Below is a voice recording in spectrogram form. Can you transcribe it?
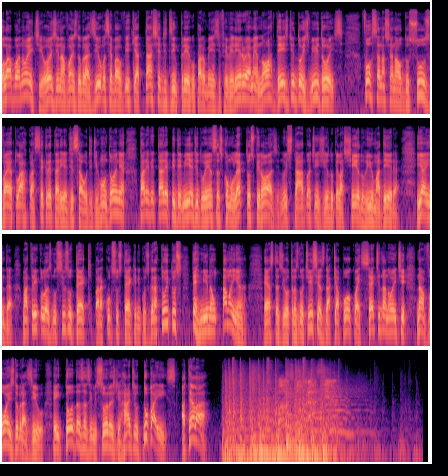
Olá, boa noite. Hoje na Voz do Brasil você vai ouvir que a taxa de desemprego para o mês de fevereiro é a menor desde 2002. Força Nacional do SUS vai atuar com a Secretaria de Saúde de Rondônia para evitar epidemia de doenças como leptospirose no estado atingido pela cheia do Rio Madeira. E ainda, matrículas no Sisutec para cursos técnicos gratuitos terminam amanhã. Estas e outras notícias daqui a pouco às sete da noite na Voz do Brasil, em todas as emissoras de rádio do país. Até lá!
